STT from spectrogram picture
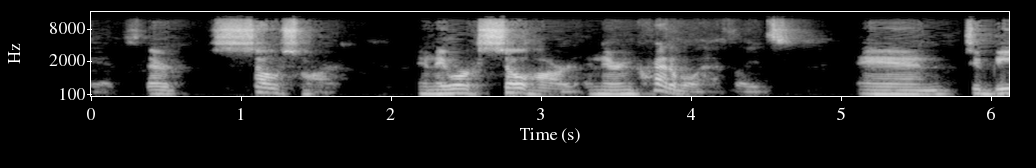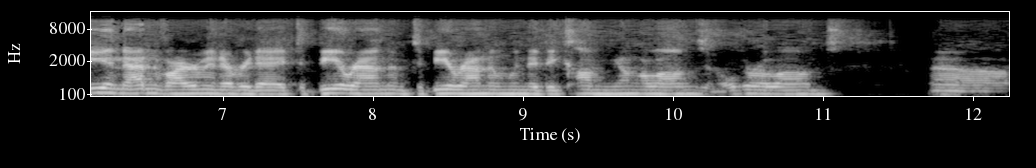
kids. They're so smart, and they work so hard, and they're incredible athletes. And to be in that environment every day, to be around them, to be around them when they become young alums and older alums, um,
